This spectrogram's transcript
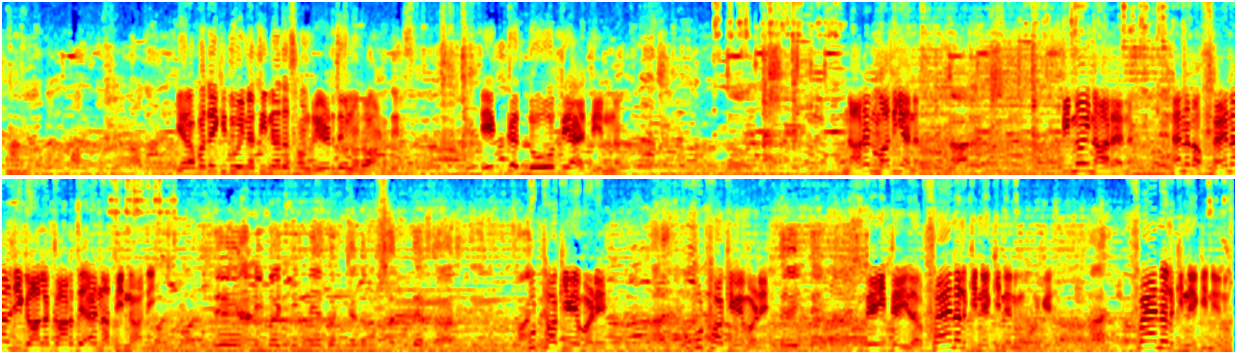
ਕਿੰਨੀ ਤੋਂ ਯਾਰ ਪਤਾ ਕਿ ਤੂੰ ਇਹਨਾਂ ਤਿੰਨਾਂ ਦਾ ਸਾਨੂੰ ਰੇਟ ਦੇ ਉਹਨਾਂ ਰਾਣ ਦੇ। ਇੱਕ ਦੋ ਤੇ ਆਏ ਤਿੰਨ। ਨਾਰਨ ਮਾਦੀਆਂ ਨਾ। ਤਿੰਨੋਂ ਹੀ ਨਾਰ ਹਨ ਇਹਨਾਂ ਦਾ ਫਾਈਨਲ ਜੀ ਗੱਲ ਕਰਦੇ ਇਹਨਾਂ ਤਿੰਨਾਂ ਦੀ। ਇਹ ਅਲੀ ਬਾਈ ਤਿੰਨੇ ਇਕੱਠੇ ਤੈਨੂੰ 70000 ਦੇ ਪੁੱਠਾ ਕਿਵੇਂ ਬਣੇ? ਉਹ ਪੁੱਠਾ ਕਿਵੇਂ ਬਣੇ? ਤੇ ਤੇ 23 23000 ਫਾਈਨਲ ਕਿੰਨੇ ਕਿੰਨੇ ਨੂੰ ਹੋਣਗੇ? ਫਾਈਨਲ ਕਿੰਨੇ ਕਿੰਨੇ ਨੂੰ?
